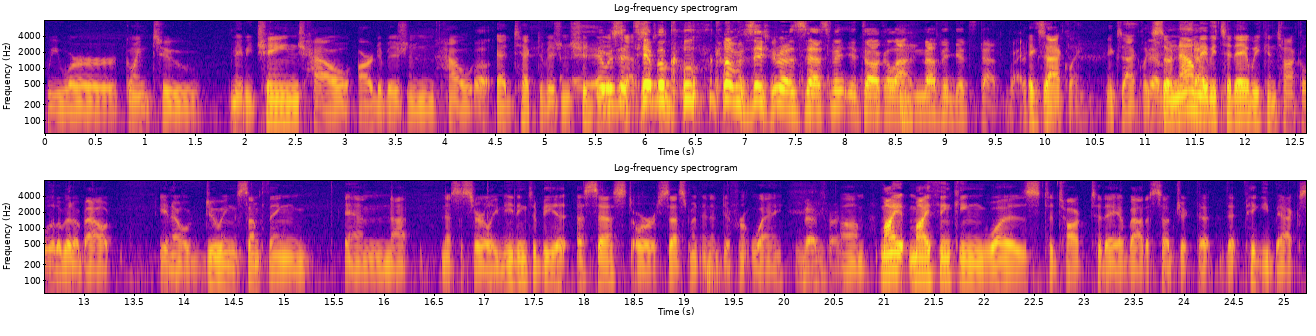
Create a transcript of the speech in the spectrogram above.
we were going to maybe change how our division, how Well, ed tech division should be It was assessed. a typical conversation on assessment. You talk a lot and nothing gets done. Right. Exactly, exactly. So now maybe today we can talk a little bit about, you know, doing something and not necessarily needing to be assessed or assessment in a different way. That's right. Um, my my thinking was to talk today about a subject that that piggybacks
